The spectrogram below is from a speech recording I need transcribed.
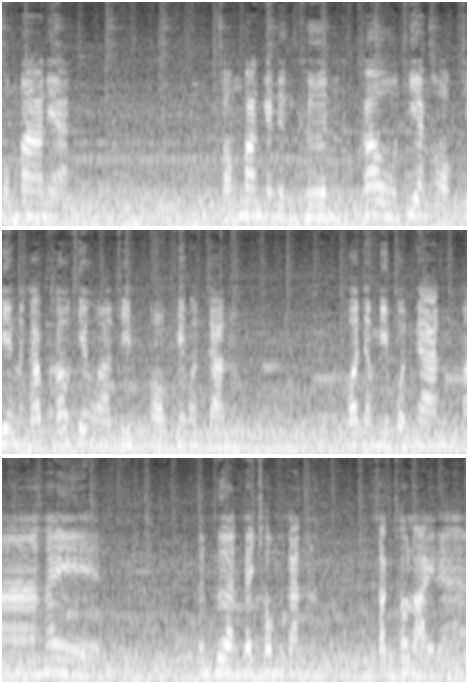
ผมมาเนี่ยสองวันกันหนึ่งคืน เข้าเที่ยงออกเที่ยงนะครับ เข้าเที่ยงวันอาทิตย์ออกเที่ยงวันจันทร์ ว่าจะมีผลงานมาให้เพื่อนๆได้ชมกันสักเท่าไหร่นะฮะ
